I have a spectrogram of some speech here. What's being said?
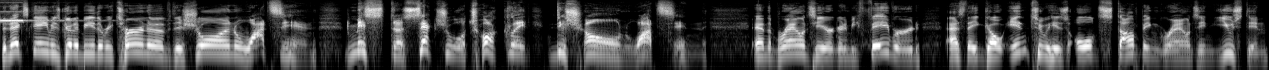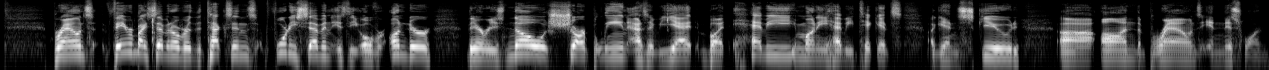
The next game is going to be the return of Deshaun Watson, Mr. Sexual Chocolate Deshaun Watson. And the Browns here are going to be favored as they go into his old stomping grounds in Houston. Browns favored by seven over the Texans. 47 is the over under. There is no sharp lean as of yet, but heavy money, heavy tickets, again, skewed uh, on the Browns in this one.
